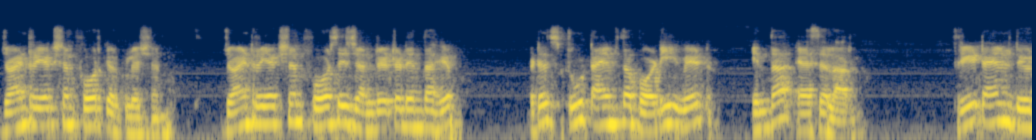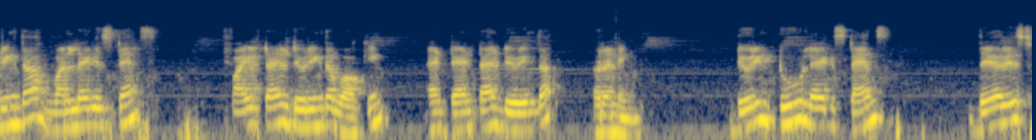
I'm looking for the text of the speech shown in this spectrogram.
Joint reaction force calculation. Joint reaction force is generated in the hip. It is two times the body weight in the slr three times during the one leg stance five times during the walking and 10 times during the running. During two leg stance there is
